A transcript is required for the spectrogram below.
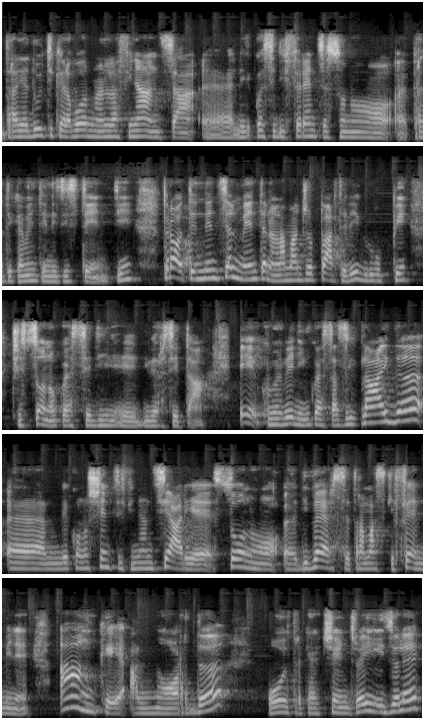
tra gli adulti che lavorano nella finanza eh, le, queste differenze sono eh, praticamente inesistenti, però tendenzialmente nella maggior parte dei gruppi ci sono queste di, diversità. E come vedi in questa slide ehm, le conoscenze finanziarie sono eh, diverse tra maschi e femmine anche al nord oltre che centro e isole,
